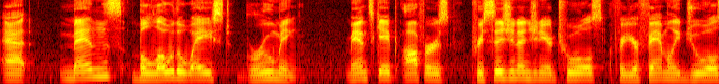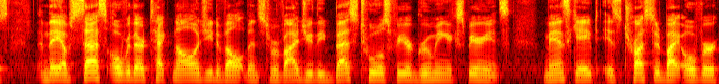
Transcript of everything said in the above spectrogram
at men's below the waist grooming. Manscaped offers precision engineered tools for your family jewels, and they obsess over their technology developments to provide you the best tools for your grooming experience. Manscaped is trusted by over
